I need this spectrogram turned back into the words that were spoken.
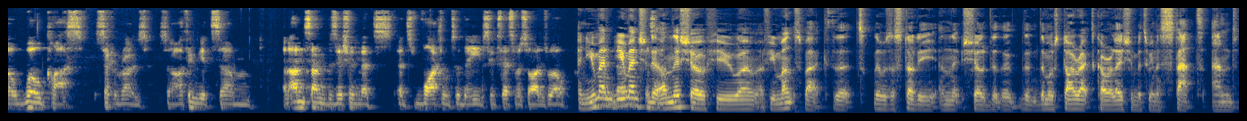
uh, world class second rows. So I think it's um, an unsung position that's that's vital to the success of a side as well. And you men- And, you um, mentioned it on this show a few um, a few months back that there was a study and it showed that the, the, the most direct correlation between a stat and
